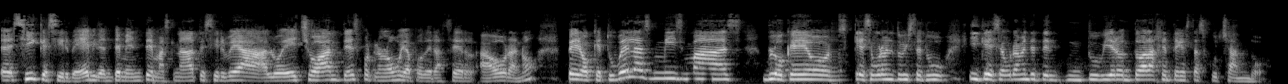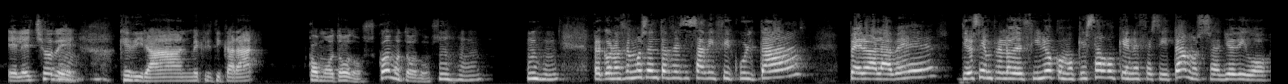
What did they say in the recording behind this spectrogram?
eh, sí que sirve, evidentemente, más que nada te sirve a lo he hecho antes porque no lo voy a poder hacer ahora, ¿no? Pero que tuve las mismas bloqueos que seguramente tuviste tú y que seguramente tuvieron toda la gente que está escuchando. El hecho de mm. que dirán, me criticarán, como todos, como todos. Reconocemos entonces esa dificultad pero a la vez yo siempre lo defino como que es algo que necesitamos. O sea, yo digo,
